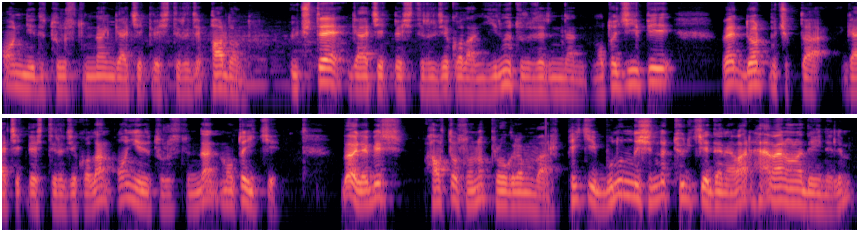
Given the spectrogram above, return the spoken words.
17 tur üstünden gerçekleştirilecek. Pardon 3'te gerçekleştirilecek olan 20 tur üzerinden MotoGP ve 4.5'ta gerçekleştirilecek olan 17 tur üstünden Moto 2. Böyle bir hafta sonu programı var. Peki bunun dışında Türkiye'de ne var? Hemen ona değinelim.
